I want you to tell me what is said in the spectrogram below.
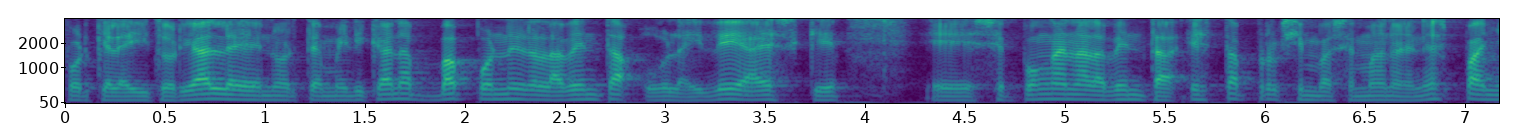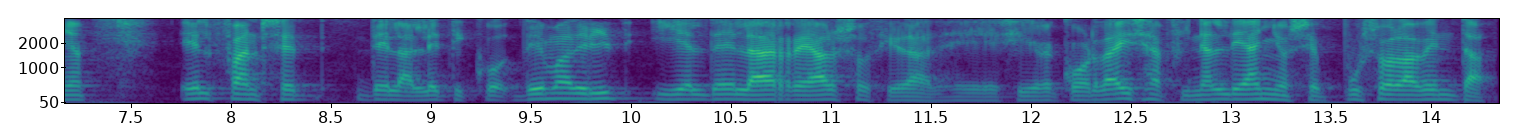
porque la editorial eh, norteamericana va a poner a la venta, o la idea es que eh, se pongan a la venta esta próxima semana en España el fanset del Atlético de Madrid y el de la Real Sociedad. Eh, si recordáis, a final de año se puso a la venta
